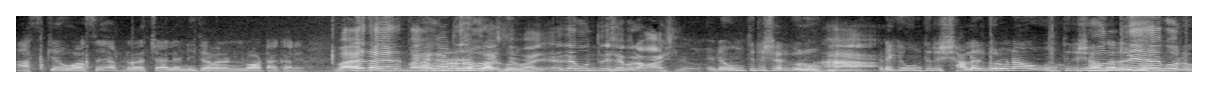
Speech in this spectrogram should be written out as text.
আজকেও আছে আপনারা চাইলে নিতে পারেন লট আকারে। ভাই এটা উনত্রিশে গরু। আসলো। এটা উনত্রিশের গরু? হ্যাঁ। এটা কি উনত্রিশ সালের গরু না উনত্রিশ হাজারের উনত্রিশে গরু? গরু।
